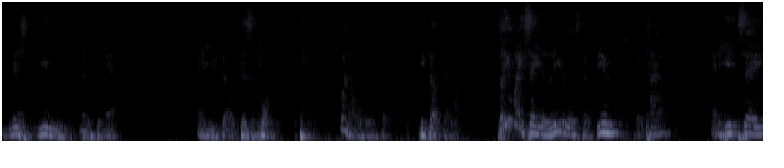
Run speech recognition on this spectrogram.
misused, Minister Matt. And he felt disappointed at times. Well, not always, but he felt that way. So you might say the leader was confused at times, and he'd say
